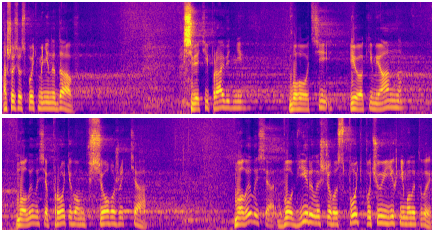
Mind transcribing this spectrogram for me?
а щось Господь мені не дав. Святі праведні, Богоотці Іоаким і Анна молилися протягом всього життя. Молилися, бо вірили, що Господь почує їхні молитви.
